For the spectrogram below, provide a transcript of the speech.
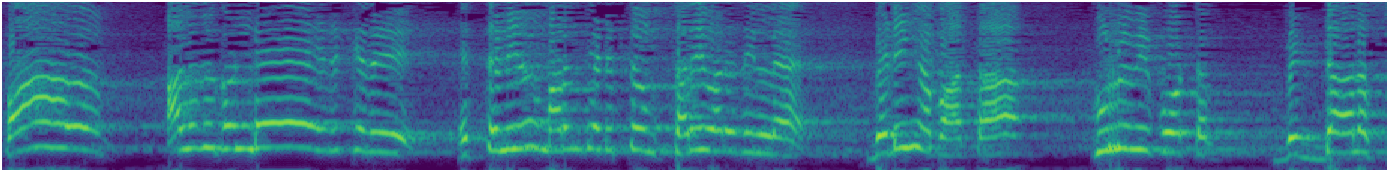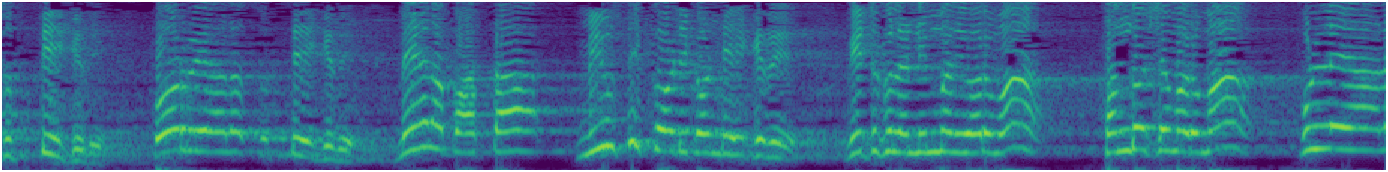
பாவம் அழுது கொண்டே இருக்குது. எத்தனையோ மருந்து எடுத்தும் சரி வரதில்ல. வெடிங்க பார்த்தா குருவி போட்ட பெட்டால சுத்திக்குது. போர்வையால சுத்திக்குது. மேல பார்த்தா மியூசிக் ஓடிக்கொண்டிருக்குது. வீட்டுக்குள்ள நிம்மதி வருமா? சந்தோஷம் வருமா? பிள்ளையால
